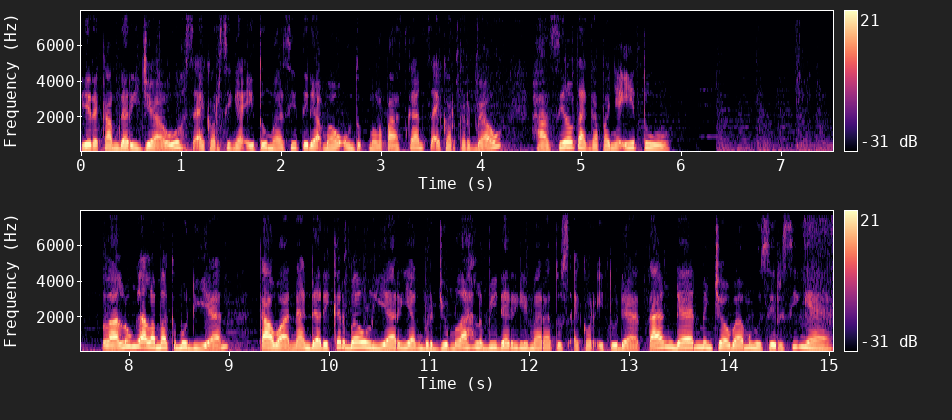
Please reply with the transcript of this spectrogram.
Direkam dari jauh, seekor singa itu masih tidak mau untuk melepaskan seekor kerbau hasil tangkapannya itu. Lalu nggak lama kemudian, kawanan dari kerbau liar yang berjumlah lebih dari 500 ekor itu datang dan mencoba mengusir singa.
